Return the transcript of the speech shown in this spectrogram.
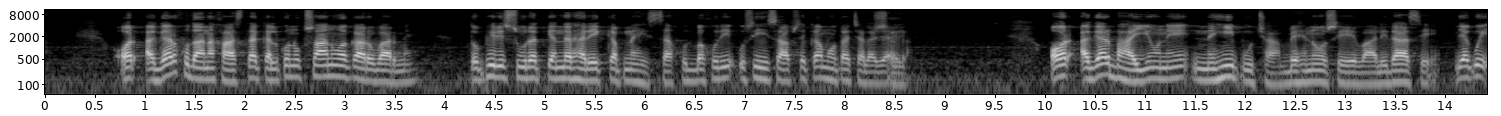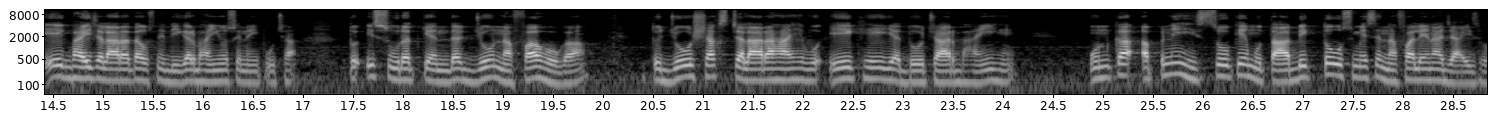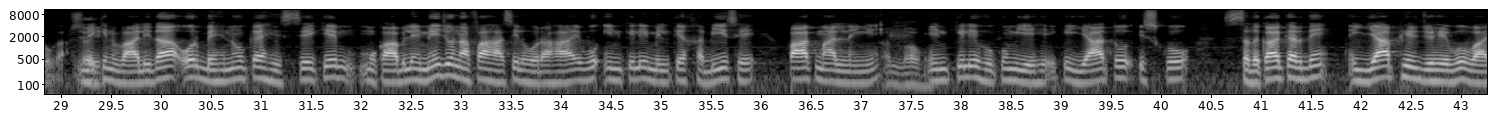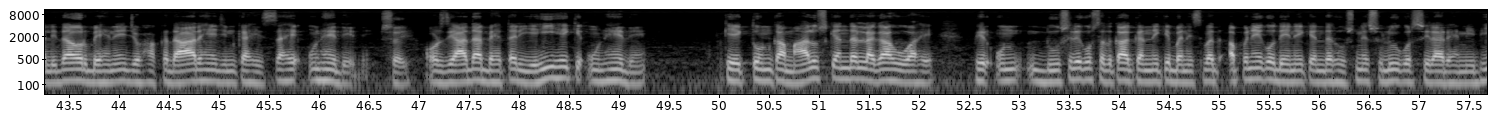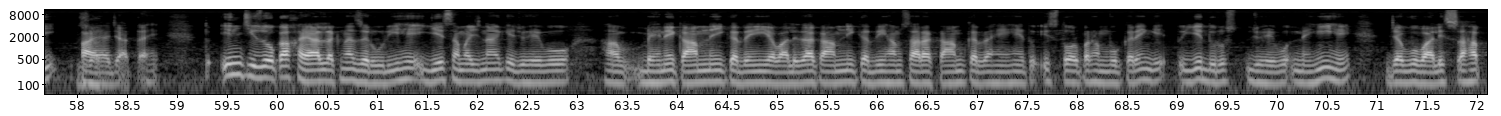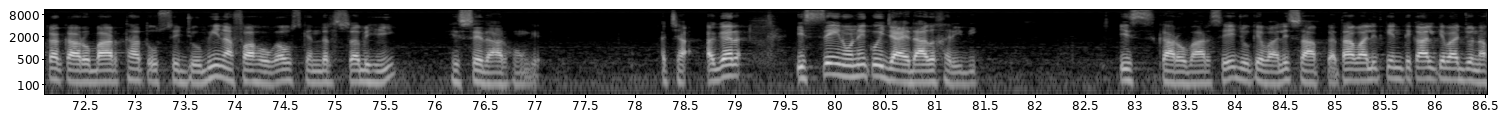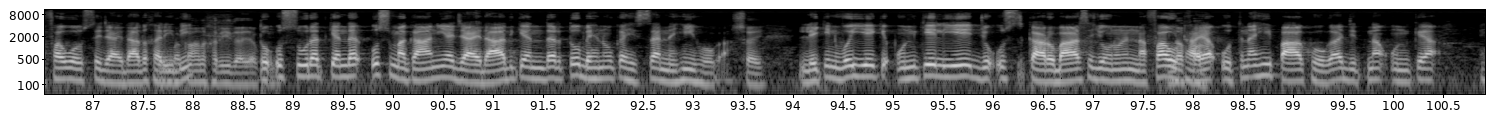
اور اگر خدا نخواستہ کل کو نقصان ہوا کاروبار میں تو پھر اس صورت کے اندر ہر ایک کا اپنا حصہ خود بخود ہی اسی حساب سے کم ہوتا چلا جائے گا۔ اور اگر بھائیوں نے نہیں پوچھا بہنوں سے والدہ سے یا کوئی ایک بھائی چلا رہا تھا اس نے دیگر بھائیوں سے نہیں پوچھا تو اس صورت کے اندر جو نفع ہوگا تو جو شخص چلا رہا ہے وہ ایک ہے یا دو چار بھائی ہیں ان کا اپنے حصوں کے مطابق تو اس میں سے نفع لینا جائز ہوگا۔ لیکن والدہ اور بہنوں کا حصے کے مقابلے میں جو نفع حاصل ہو رہا ہے وہ ان کے لیے مل کے خبیص ہے پاک مال نہیں ہے۔ ان کے لیے حکم یہ ہے کہ یا تو اس کو صدقہ کر دیں یا پھر جو ہے وہ والدہ اور بہنیں جو حقدار ہیں جن کا حصہ ہے انہیں دے دیں۔ صحیح۔ اور زیادہ بہتر یہی ہے کہ انہیں دیں کہ ایک تو ان کا مال اس کے اندر لگا ہوا ہے پھر ان دوسرے کو صدقہ کرنے کے بنسبت اپنے کو دینے کے اندر حسن سلوک اور صلہ رحمی بھی پایا جاتا ہے۔ تو ان چیزوں کا خیال رکھنا ضروری ہے۔ یہ سمجھنا کہ جو ہے وہ ہاں بہنیں کام نہیں کر رہی یا والدہ کام نہیں کر رہی ہم سارا کام کر رہے ہیں تو اس طور پر ہم وہ کریں گے۔ تو یہ درست جو ہے وہ نہیں ہے۔ جب وہ والد صاحب کا کاروبار تھا تو اس سے جو بھی نفع ہوگا اس کے اندر سب ہی حصے دار ہوں گے۔ اچھا اگر اس سے انہوں نے کوئی جائیداد خریدی اس کاروبار سے جو کہ والد صاحب کا تھا والد کے انتقال کے بعد جو نفع ہوا اس سے جائیداد خریدی۔ خریدا تو اس صورت کے اندر اس مکان یا جائیداد کے اندر تو بہنوں کا حصہ نہیں ہوگا۔ صحیح۔ لیکن وہ یہ کہ ان کے لیے جو اس کاروبار سے جو انہوں نے نفع۔ اٹھایا اتنا ہی پاک ہوگا جتنا ان کے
